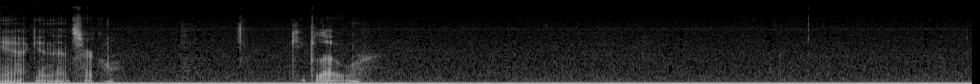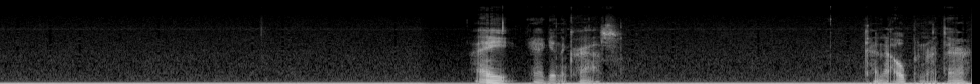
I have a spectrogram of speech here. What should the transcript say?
Yeah, get in that circle. Keep low. Hey, yeah, get in the grass. Kinda open right there.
